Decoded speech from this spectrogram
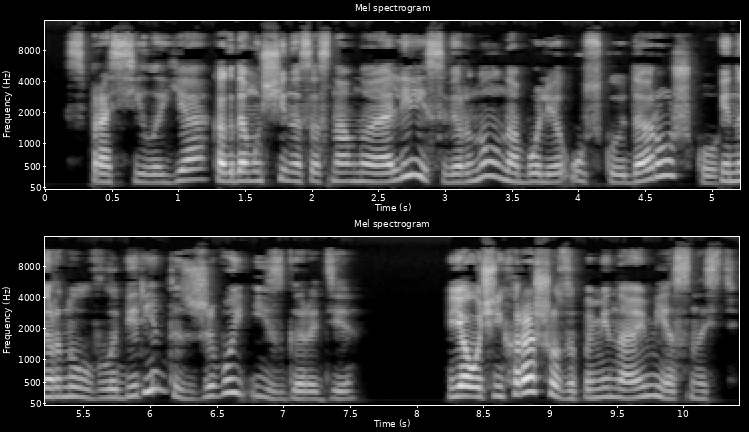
— спросила я, когда мужчина с основной аллеи свернул на более узкую дорожку и нырнул в лабиринт из живой изгороди. «Я очень хорошо запоминаю местность»,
